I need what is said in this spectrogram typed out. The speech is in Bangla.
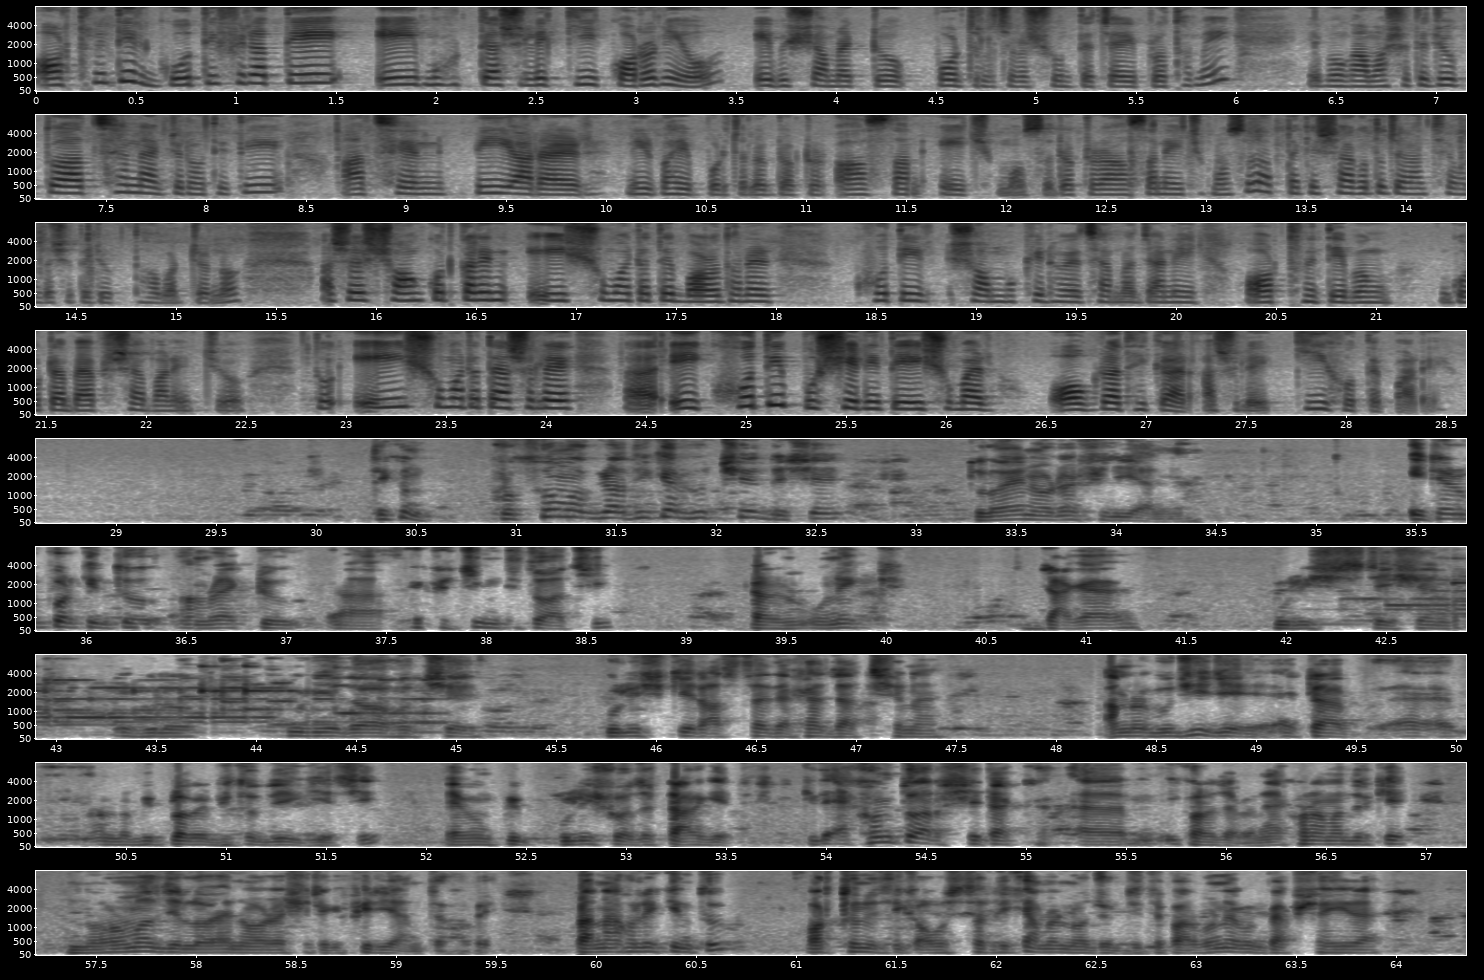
অর্থনীতির গতি ফেরাতে এই মুহূর্তে আসলে কি করণীয় এ বিষয়ে আমরা একটু পর্যালোচনা শুনতে চাই প্রথমেই। এবং আমার সাথে যুক্ত আছেন একজন অতিথি আছেন পিআরআই এর নির্বাহী পরিচালক doctor Ahsan H Masud doctor Ahsan H Masud আপনাকে স্বাগত জানাচ্ছি আমাদের সাথে যুক্ত হওয়ার জন্য। আসলে সংকটকালীন এই সময়টাতে বড় ধরনের ক্ষতির সম্মুখীন হয়েছে আমরা জানি অর্থনীতি এবং গোটা ব্যবসা বাণিজ্য। তো এই সময়টাতে আসলে এই ক্ষতি পুষিয়ে নিতে এই সময়ের অগ্রাধিকার আসলে কি হতে পারে? দেখুন, প্রথম অগ্রাধিকার হচ্ছে দেশে ল অ্যান্ড অর্ডার ফিরিয়ে আনা এটার উপর কিন্তু আমরা একটু একটু চিন্তিত আছি। কারণ অনেক জায়গায় পুলিশ স্টেশন, এগুলো পুড়িয়ে দেওয়া হচ্ছে। পুলিশকে রাস্তায় দেখা যাচ্ছে না। আমরা বুঝি যে একটা আমরা বিপ্লবের ভিতর দিয়ে গিয়েছি এবং পুলিশ ওয়াজ এ টার্গেট কিন্তু এখন তো আর সেটা ই করা যাবে না। এখন আমাদেরকে নর্মাল যে ল অ্যান্ড অর্ডার সেটাকে ফিরিয়ে আনতে হবে। তা না হলে কিন্তু অর্থনৈতিক অবস্থার দিকে আমরা নজর দিতে পারব না এবং ব্যবসায়ীরা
